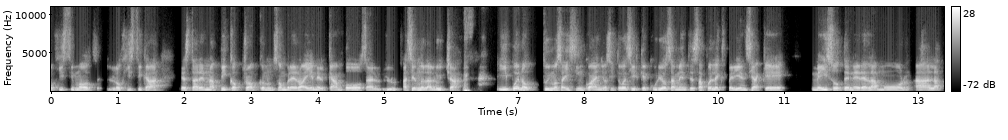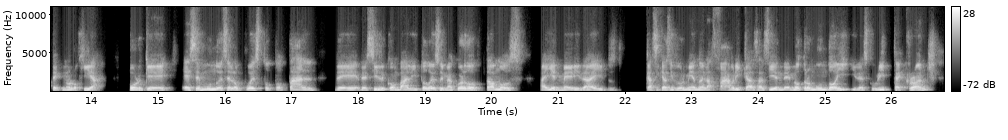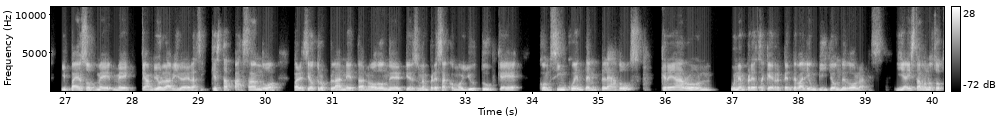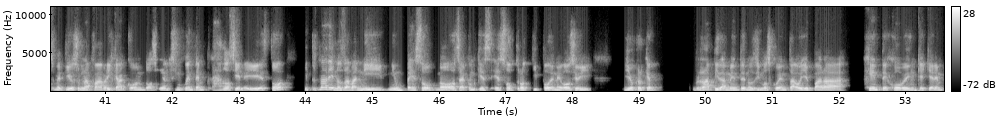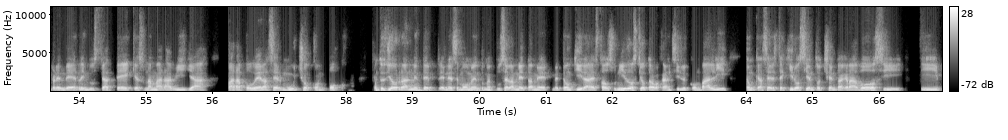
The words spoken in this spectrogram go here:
logística, estar en una pickup truck con un sombrero ahí en el campo, o sea, haciendo la lucha. Y bueno, tuvimos ahí cinco años y te voy a decir que curiosamente esa fue la experiencia que me hizo tener el amor a la tecnología, porque ese mundo es el opuesto total de, de Silicon Valley y todo eso. Y me acuerdo, estábamos ahí en Mérida y pues, casi casi durmiendo en las fábricas, así en, en otro mundo y, y descubrí TechCrunch y para eso me, cambió la vida. Era así, ¿qué está pasando? Parecía otro planeta, ¿no? Donde tienes una empresa como YouTube que con 50 empleados crearon una empresa que de repente valía un billón de dólares. Y ahí estamos nosotros metidos en una fábrica con 250 empleados y, esto, y pues nadie nos daba ni, ni un peso, ¿no? O sea, como que es, es otro tipo de negocio y yo creo que rápidamente nos dimos cuenta, oye, para gente joven que quiere emprender, la industria tech es una maravilla, para poder hacer mucho con poco. Entonces yo realmente en ese momento me puse la meta, me, tengo que ir a Estados Unidos, quiero trabajar en Silicon Valley, tengo que hacer este giro 180 grados y,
